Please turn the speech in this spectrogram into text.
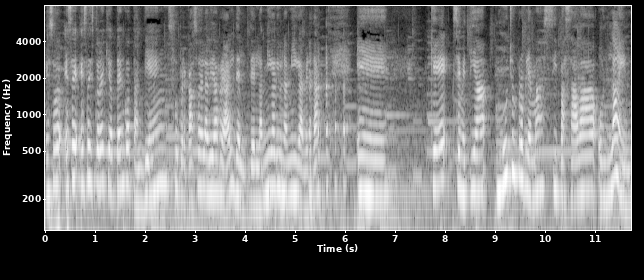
Eso, ese- esa historia que yo tengo también, super caso de la vida real, del- de, la amiga de una amiga, ¿verdad? Eh, que se metía mucho en problemas si pasaba online.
